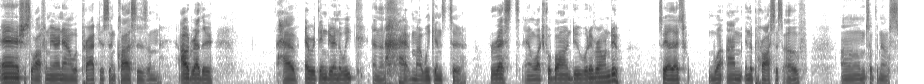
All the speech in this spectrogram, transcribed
and it's just a lot for me right now with practice and classes, and I would rather have everything during the week and then I have my weekends to rest and watch football and do whatever I want to do. So yeah, that's what I'm in the process of. Um, something else.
